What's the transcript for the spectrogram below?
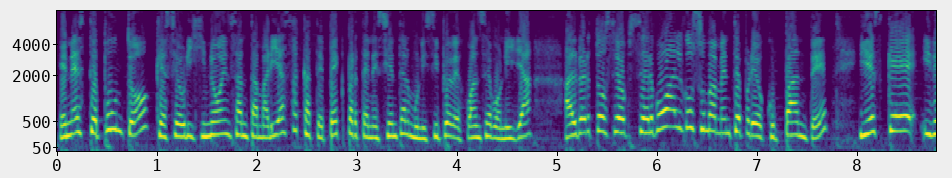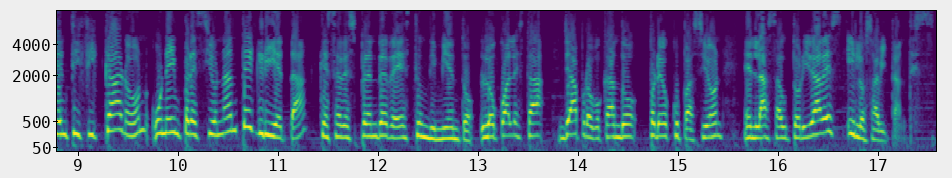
en este punto que se originó en Santa María Zacatepec, perteneciente al municipio de Juan Cebonilla, Alberto, se observó algo sumamente preocupante y es que identificaron una impresionante grieta que se desprende de este hundimiento, lo cual está ya provocando preocupación en las autoridades y los habitantes.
